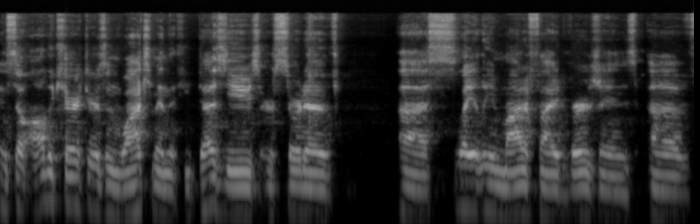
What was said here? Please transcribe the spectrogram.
And so all the characters in Watchmen that he does use are sort of uh, slightly modified versions of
